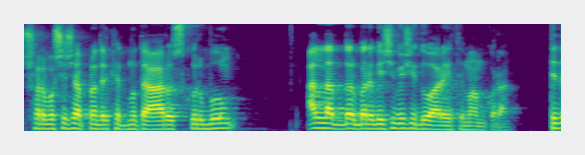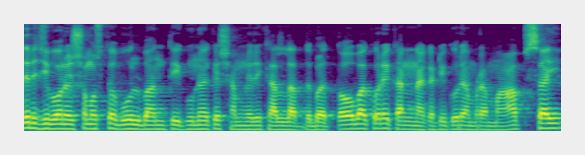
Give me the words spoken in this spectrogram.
সর্বশেষে আপনাদের খেদমতে আরজ করব, আল্লাহর দরবারে বেশি বেশি দোয়ার এতেমাম করা। নিজেদের জীবনের সমস্ত ভুল বান্তি গুণাকে সামনে রেখে আল্লাহর দরবারে তওবা করে, কান্নাকাটি করে আমরা মাপ চাই।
